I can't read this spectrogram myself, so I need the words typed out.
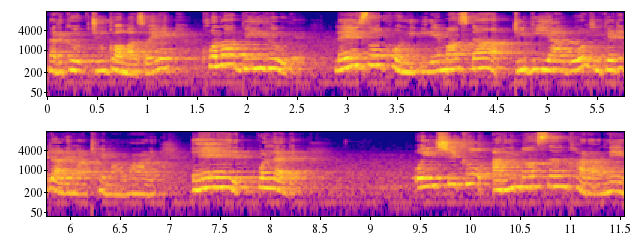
နောက်တစ်ခုဂျူးကောက်မှာဆိုရင်ခေါနာဘီလူတဲ့လေဆိုးခုန်ဒီအီရမတ်စတာဒီဘီယာကိုရေခဲတက်တာထဲမှာထည့်မှာပါတယ်အဲတဲ့ကွက်လက်တဲ့ အိုရှိခုအာရီမာဆန်ခါရာနဲ့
